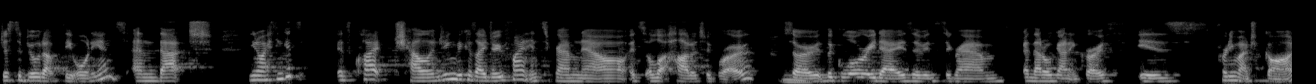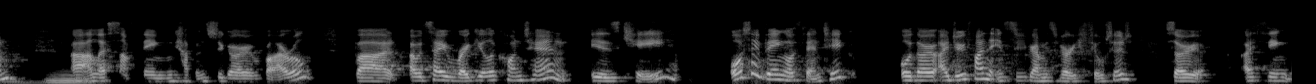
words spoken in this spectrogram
just to build up the audience and that you know i think it's it's quite challenging because i do find instagram now it's a lot harder to grow. Mm, so the glory days of instagram and that organic growth is pretty much gone mm, uh, unless something happens to go viral. But i would say regular content is key. Also being authentic although i do find that instagram is very filtered. So i think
